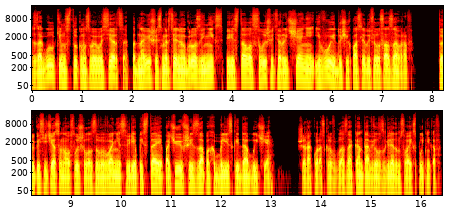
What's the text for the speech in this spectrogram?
За гулким стуком своего сердца, под нависшей смертельной угрозой, Никс перестала слышать рычание и вой идущих по следу филосозавров. Только сейчас она услышала завывание свирепой стаи, почуявшей запах близкой добычи. Широко раскрыв глаза, Канта обвел взглядом своих спутников.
